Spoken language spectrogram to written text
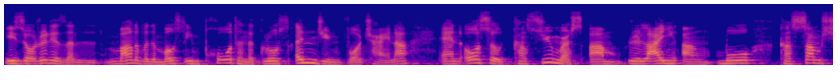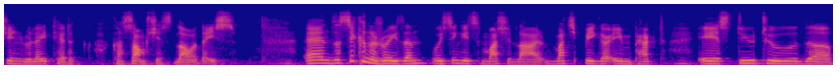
is already the one of the most important growth engine for China, and also consumers are relying on more consumption-related consumptions nowadays. And the second reason we think it's much large, much bigger impact is due to the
